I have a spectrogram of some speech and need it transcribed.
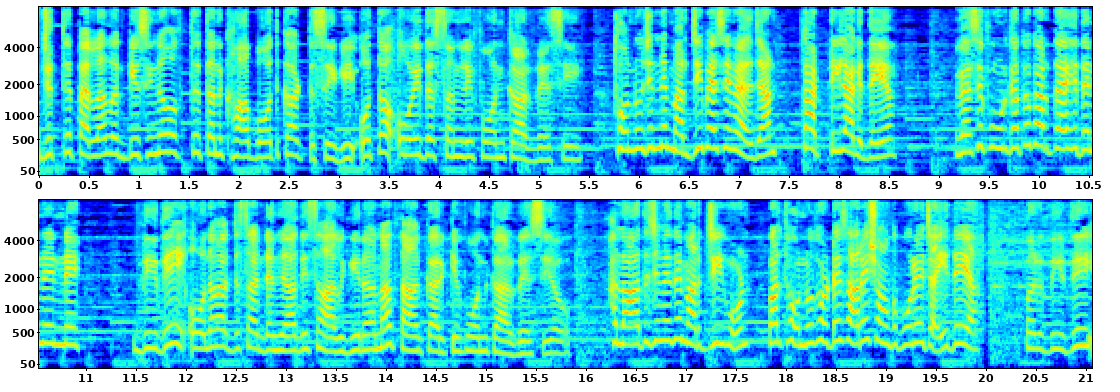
ਜਿੱਥੇ ਪਹਿਲਾਂ ਲੱਗੀ ਸੀ ਨਾ ਉੱਥੇ ਤਨਖਾਹ ਬਹੁਤ ਘੱਟ ਸੀਗੀ। ਉਹ ਤਾਂ ਉਹ ਹੀ ਦੱਸਣ ਲਈ ਫੋਨ ਕਰ ਰਹੇ ਸੀ। ਤੁਹਾਨੂੰ ਜਿੰਨੇ ਮਰਜ਼ੀ ਪੈਸੇ ਮਿਲ ਜਾਣ ਘੱਟ ਹੀ ਲੱਗਦੇ ਆ। ਵੈਸੇ ਫੋਨ ਕਾਹਤੋਂ ਕਰਦਾ ਇਹ ਦਿਨ ਇੰਨੇ? ਦੀਦੀ ਉਹ ਨਾ ਅੱਜ ਸਾਡੇ ਵਿਆਹ ਦੀ ਸਾਲਗਿਰਾ ਨਾ ਤਾਂ ਕਰਕੇ ਫੋਨ ਕਰ ਰਹੇ ਸੀ ਉਹ। ਹਾਲਾਤ ਜਿਵੇਂ ਦੇ ਮਰਜ਼ੀ ਹੋਣ ਪਰ ਤੁਹਾਨੂੰ ਤੁਹਾਡੇ ਸਾਰੇ ਸ਼ੌਂਕ ਪੂਰੇ ਚਾਹੀਦੇ ਆ। ਪਰ ਦੀਦੀ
